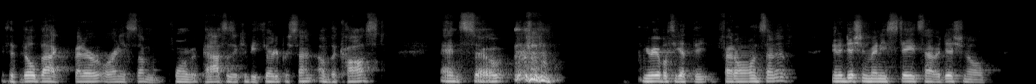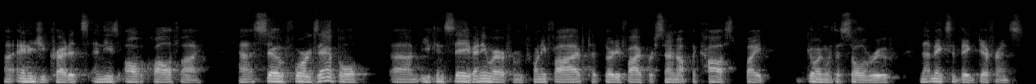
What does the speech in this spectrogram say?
If the build back better or any some form of it passes, it could be 30% of the cost. And so you're able to get the federal incentive. In addition, many states have additional uh, energy credits, and these all qualify. Uh, so, for example, um, you can save anywhere from 25 to 35% off the cost by going with a solar roof. And that makes a big difference.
